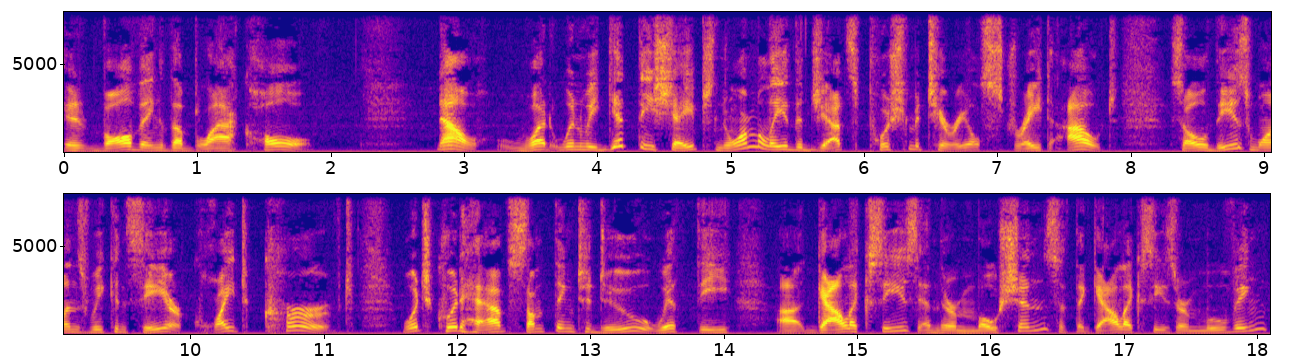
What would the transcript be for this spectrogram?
involving the black hole. Now, what when we get these shapes, normally the jets push material straight out. So these ones we can see are quite curved, which could have something to do with the uh, galaxies and their motions. If the galaxies are moving,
